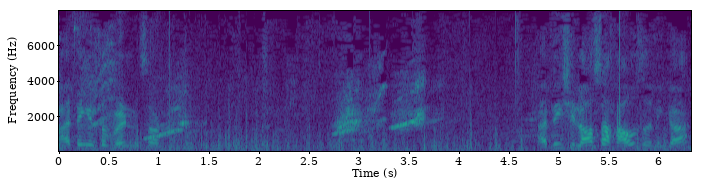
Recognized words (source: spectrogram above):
I think it's a wind. It's not. I think she lost her house, Anika.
